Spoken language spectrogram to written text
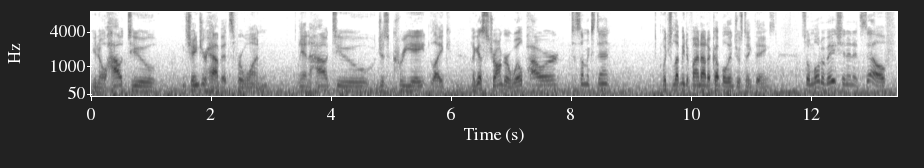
you know how to change your habits for one and how to just create like i guess stronger willpower to some extent which led me to find out a couple interesting things. So motivation in itself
